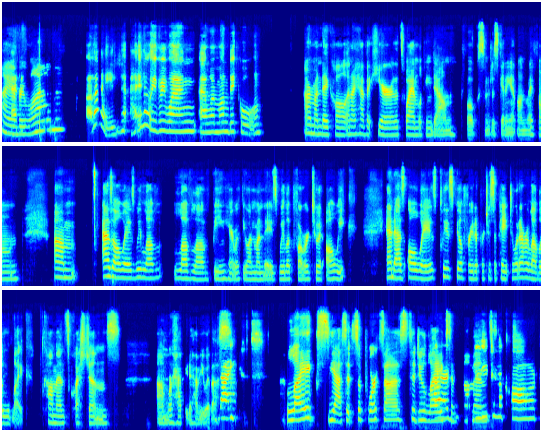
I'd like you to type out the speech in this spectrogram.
Hi, everyone. Hi. Hello, everyone. Our Monday call. Our Monday call, and I have it here. That's why I'm looking down, folks. I'm just getting it on my phone. Um, as always, we love, love, love being here with you on Mondays. We look forward to it all week. And as always, please feel free to participate to whatever level you'd like comments, questions. Um, we're happy to have you with us. Likes. Likes, yes, it supports us to do likes and comments. Little card.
